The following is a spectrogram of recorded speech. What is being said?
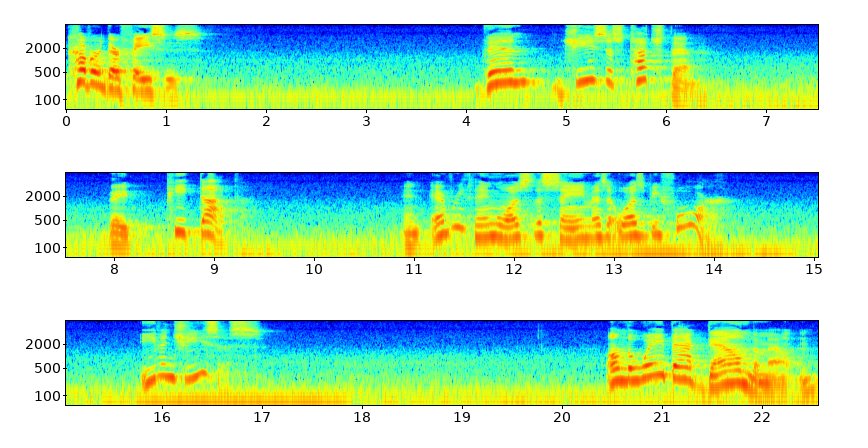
covered their faces. Then Jesus touched them they peeked up. And everything was the same as it was before. Even Jesus. On the way back down the mountain,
